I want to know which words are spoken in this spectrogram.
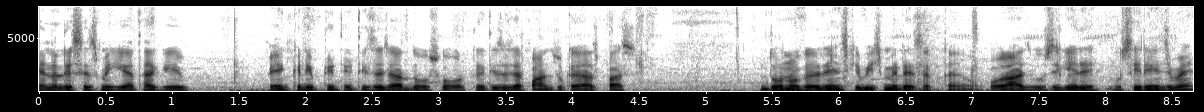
एनालिसिस में किया था कि बैंक निफ्टी तैंतीस हज़ार दो सौ और तैंतीस हज़ार पाँच सौ के आसपास दोनों के रेंज के बीच में रह सकता है। और आज उसी के, उसी रेंज में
